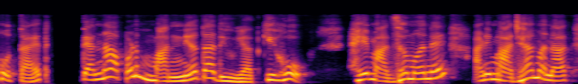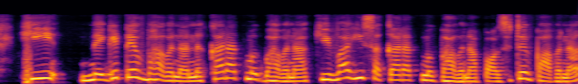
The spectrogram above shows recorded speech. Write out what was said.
होत आहेत त्यांना आपण मान्यता देऊयात की हो हे माझं मन आहे आणि माझ्या मनात ही नेगेटिव्ह भावना नकारात्मक भावना किंवा ही सकारात्मक भावना पॉझिटिव्ह भावना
